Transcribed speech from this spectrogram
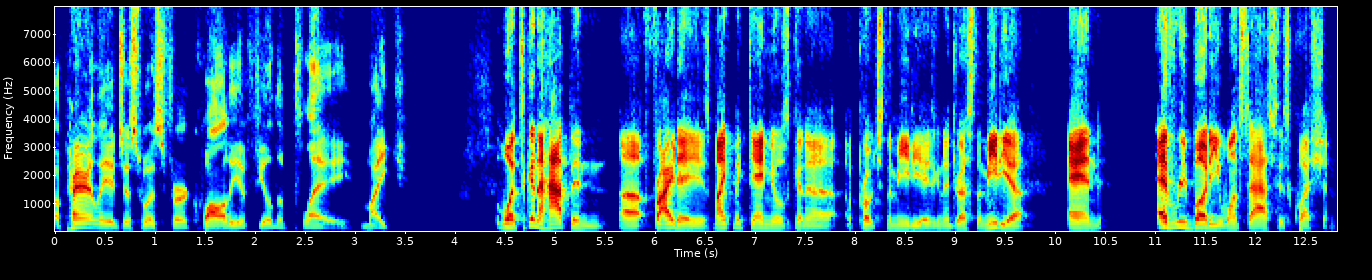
Apparently it just was for quality of field of play, Mike. What's going to happen uh, Friday is Mike McDaniel's going to approach the media. He's going to address the media, and everybody wants to ask his question.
